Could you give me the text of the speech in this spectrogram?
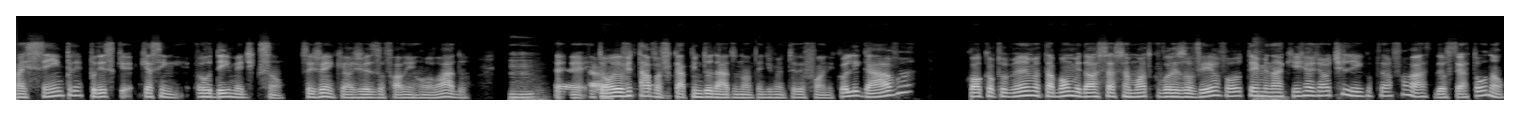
Mas sempre, por isso que, que assim, eu odeio minha dicção. Vocês veem que às vezes eu falo enrolado? Uhum. É, então eu evitava ficar pendurado no atendimento telefônico. Eu ligava, qual que é o problema? Tá bom, me dá o acesso remoto que eu vou resolver, eu vou terminar aqui e já já eu te ligo para falar se deu certo ou não.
